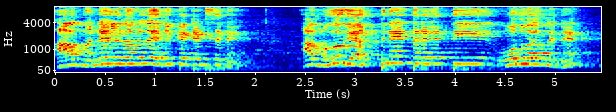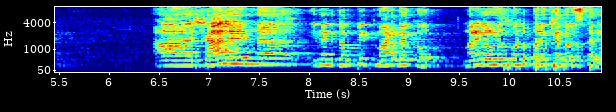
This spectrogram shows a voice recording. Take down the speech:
ಆ ಮನೆಯಲ್ಲಿರೋರೆಲ್ಲ ಎಜುಕೇಟೆಡ್ಸೇನೆ ಆ ಮಗುಗೆ ಹತ್ತನೇ ತರಗತಿ ಓದುವಾಗ್ಲೇನೆ ಆ ಶಾಲೆಯನ್ನ ಇನ್ನೊಂದು ಕಂಪ್ಲೀಟ್ ಮಾಡಬೇಕು. ಮನೇಲಿ ಉಳಿಸ್ಕೊಂಡು ಪರೀಕ್ಷೆ ಬರೆಸ್ತಾರೆ.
